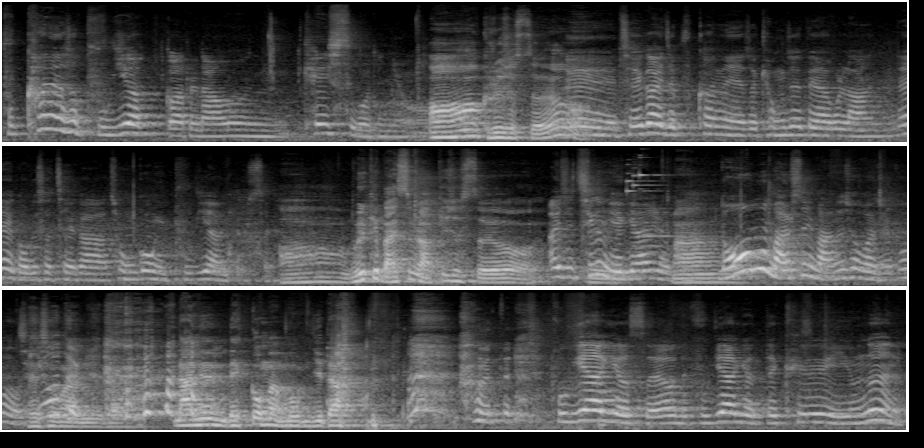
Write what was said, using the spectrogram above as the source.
북한에서 부기학과를 나온 케이스거든요. 아, 그러셨어요? 네, 제가 이제 북한에서 경제대학을 나왔는데 거기서 제가 전공이 부기학이었어요. 아, 왜 이렇게 말씀을 아끼셨어요? 아 이제 지금 네. 얘기하려고 아. 너무 말씀이 많으셔가지고 죄송합니다. 나는 내 것만 봅니다. 아무튼 부기학이었어요. 근데 부기학이었는데 그 이유는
